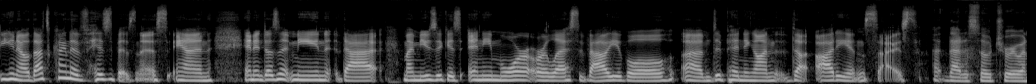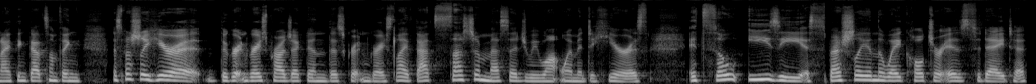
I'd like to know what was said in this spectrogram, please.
you know that's kind of his business. And and it doesn't mean that my music is any more or less valuable um, depending on the audience size. That is so true. And i think that's something especially here at the grit and grace project and this grit and grace life that's such a message we want women to hear is it's so easy especially in the way culture is today to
